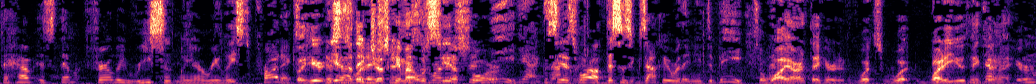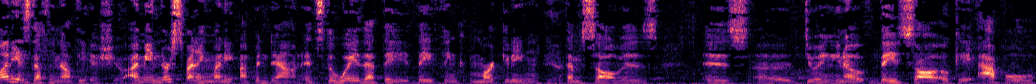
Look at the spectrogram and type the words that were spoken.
they have it's they have fairly recently a released product. But here- This yeah, is they just should- came this out is with where they CS4. be. Yeah, The. CS4 out. This is exactly where they need to be. So why aren't they here? What's what? Why do you think they're not here? Money is definitely not the issue. I mean, they're spending money up and down. It's the way that they, they think marketing Yeah. themselves is is uh, doing. You know, they saw okay, Apple.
